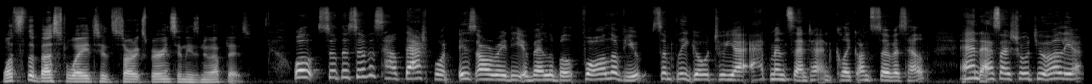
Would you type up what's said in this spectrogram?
what's the best way to start experiencing these new updates? Well, so the Service Health Dashboard is already available for all of you. Simply go to your admin center and click on Service Health. And as I showed you earlier,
